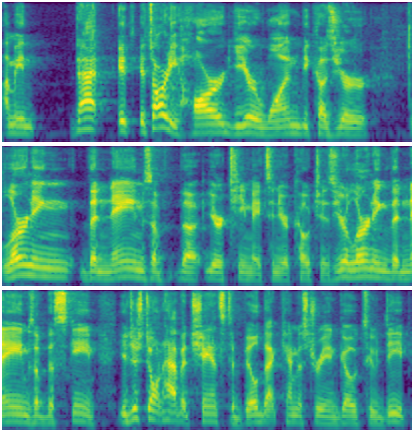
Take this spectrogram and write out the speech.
I mean, that it, it's already hard year one because you're learning the names of the your teammates and your coaches. You're learning the names of the scheme. You just don't have a chance to build that chemistry and go too deep.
